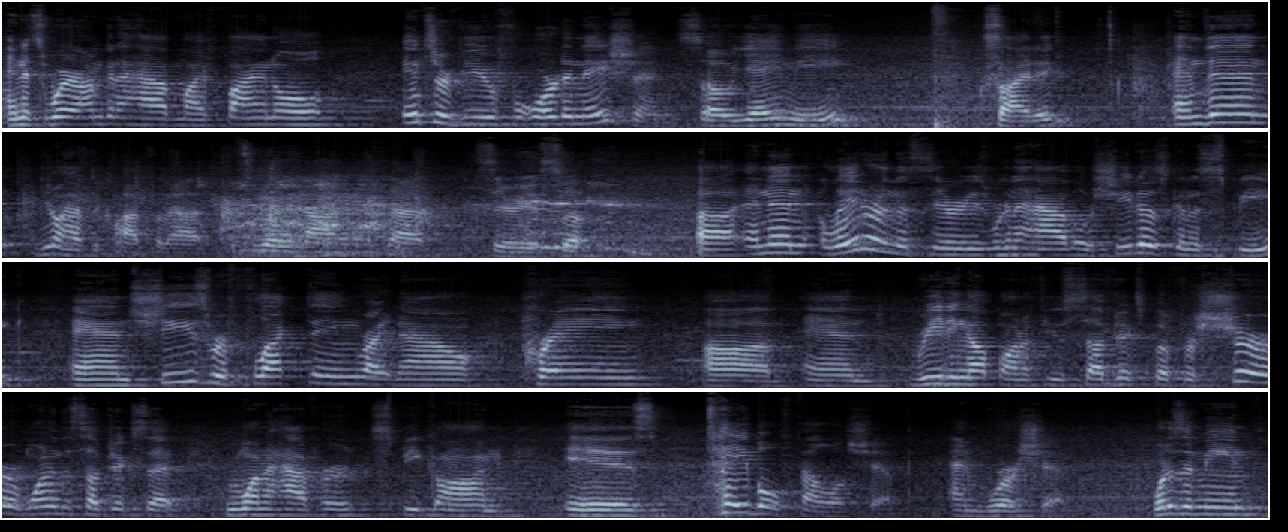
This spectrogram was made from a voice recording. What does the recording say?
And it's where I'm going to have my final interview for ordination. So, yay me. Exciting. And then, you don't have to clap for that. It's really not that serious. So, uh, and then later in the series, we're going to have Oshita's going to speak, and she's reflecting right now, praying, uh, and reading up on a few subjects. But for sure, one of the subjects that we want to have her speak on is table fellowship and worship. What does it mean?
